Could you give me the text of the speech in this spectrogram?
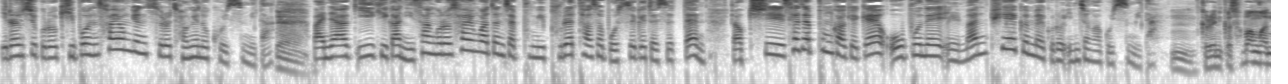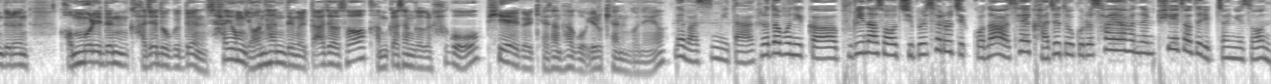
이런 식으로 기본 사용 연수를 정해놓고 있습니다. 네. 만약 이 기간 이상으로 사용하던 제품이 불에 타서 못 쓰게 됐을 땐 역시 새 제품 가격의 5분의 1만 피해 금액으로 인정하고 있습니다. 음, 그러니까 소방관들은 건물이든 가재 도구든 사용 연한 등을 따 따져서 감가상각을 하고 피해액을 계산하고 이렇게 하는 거네요. 네, 맞습니다. 그러다 보니까 불이 나서 집을 새로 짓거나 새 가재 도구를 사야 하는 피해자들 입장에선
